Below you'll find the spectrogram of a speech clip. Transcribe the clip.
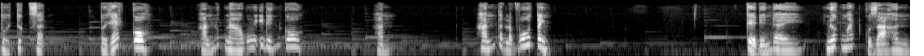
Tôi tức giận. Tôi ghét cô. Hắn lúc nào cũng nghĩ đến cô. Hắn, hắn thật là vô tình. Kể đến đây, nước mắt của Gia Hân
